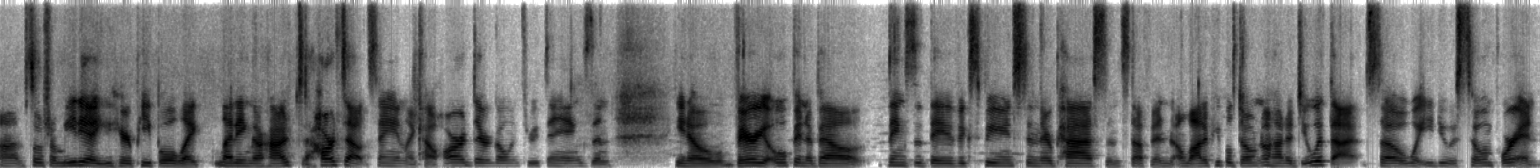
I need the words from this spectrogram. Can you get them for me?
um, social media, you hear people like letting their hearts hearts out, saying like how hard they're going through things, and you know, very open about things that they've experienced in their past and stuff. And a lot of people don't know how to deal with that. So what you do is so important.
